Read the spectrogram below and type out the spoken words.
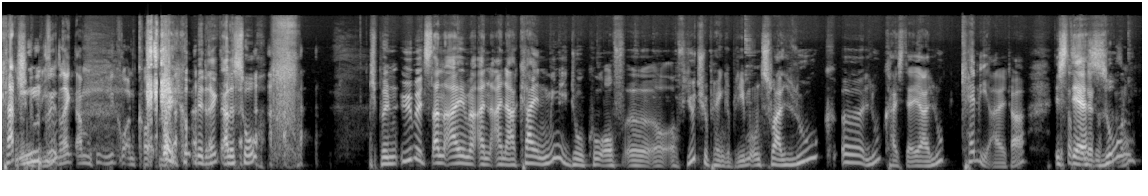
klatschen. direkt am Mikro ankotzen. Kommt mir direkt alles hoch. Ich bin übelst an, einem, an einer kleinen Mini-Doku auf, äh, auf YouTube hängen geblieben. Und zwar Luke, äh, Luke heißt der ja, Luke Kelly, Alter. Ist, das der, das Sohn,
